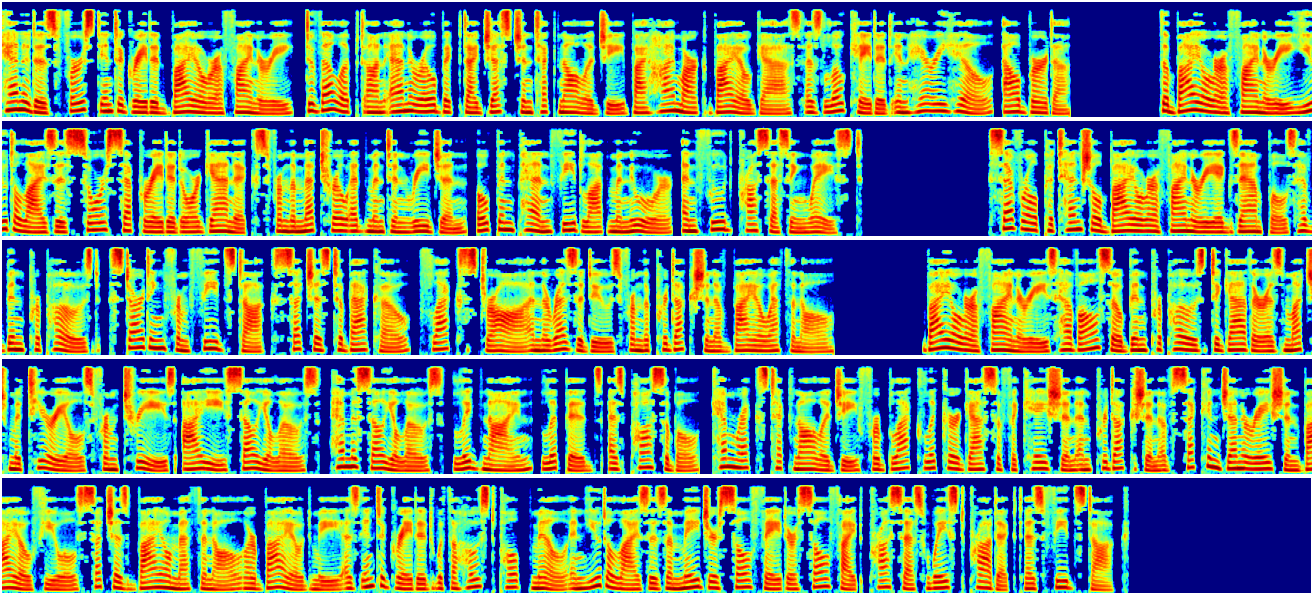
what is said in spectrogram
Canada's first integrated biorefinery, developed on anaerobic digestion technology by Highmark Biogas is located in Harry Hill, Alberta. The biorefinery utilizes source-separated organics from the Metro Edmonton region, open-pen feedlot manure, and food processing waste. Several potential biorefinery examples have been proposed, starting from feedstocks such as tobacco, flax straw and the residues from the production of bioethanol. Biorefineries have also been proposed to gather as much materials from trees i.e. cellulose, hemicellulose, lignin, lipids as possible. Chemrec technology for black liquor gasification and production of second-generation biofuels such as biomethanol or biodme is integrated with a host pulp mill and utilizes a major sulfate or sulfite process waste product as feedstock.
